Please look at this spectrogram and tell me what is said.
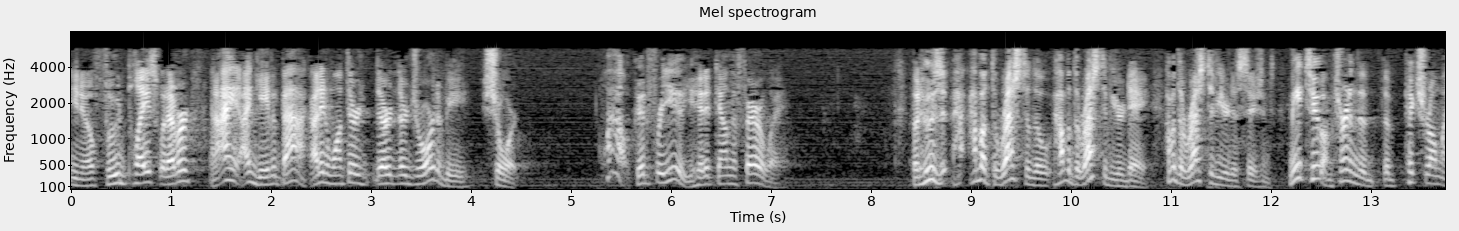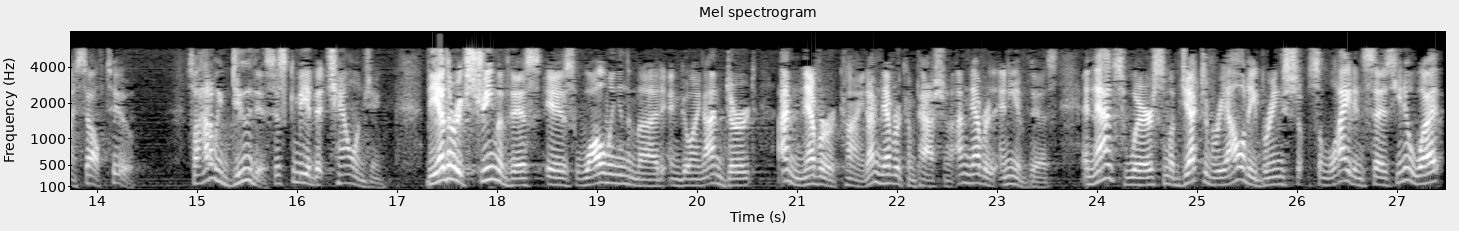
you know food place, whatever, and I, I gave it back. I didn't want their, their their drawer to be short. Wow, good for you. You hit it down the fairway. But who's how about the rest of the how about the rest of your day? How about the rest of your decisions? Me too. I'm turning the, the picture on myself too. So how do we do this? This can be a bit challenging. The other extreme of this is wallowing in the mud and going, I'm dirt. I'm never kind. I'm never compassionate. I'm never any of this. And that's where some objective reality brings some light and says, you know what?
